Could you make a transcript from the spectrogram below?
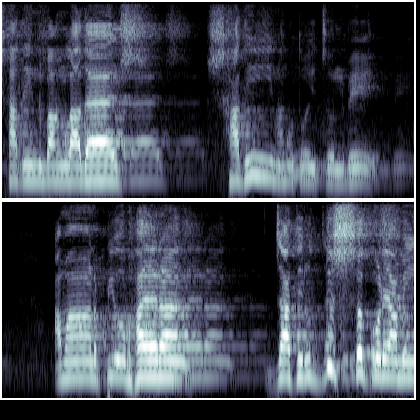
স্বাধীন বাংলাদেশ স্বাধীন মতোই চলবে। আমার প্রিয় ভাইয়েরা, জাতির উদ্দেশ্য করে আমি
